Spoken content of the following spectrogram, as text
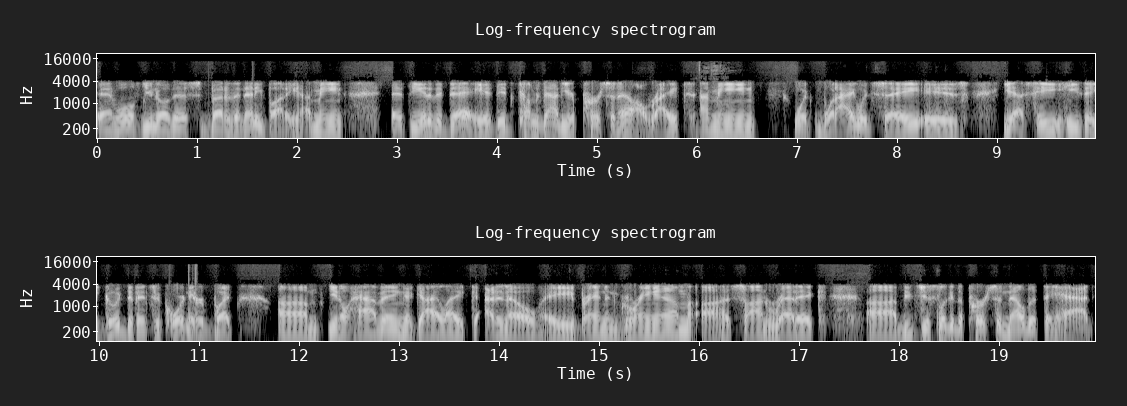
and Wolf, you know this better than anybody. I mean, at the end of the day, it, it comes down to your personnel, right? I mean, what what I would say is yes, he he's a good defensive coordinator, but um, you know, having a guy like I don't know a Brandon Graham, uh, Haason Reddick, uh, just look at the personnel that they had.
